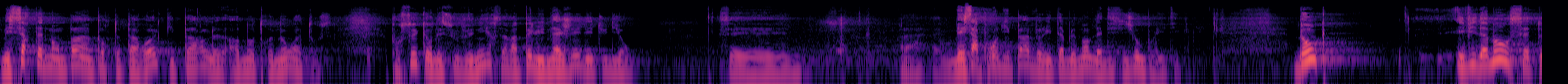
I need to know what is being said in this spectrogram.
mais certainement pas un porte-parole qui parle en notre nom à tous. Pour ceux qui ont des souvenirs, ça rappelle une AG d'étudiants. Mais ça ne produit pas véritablement de la décision politique. Donc, évidemment, cette,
